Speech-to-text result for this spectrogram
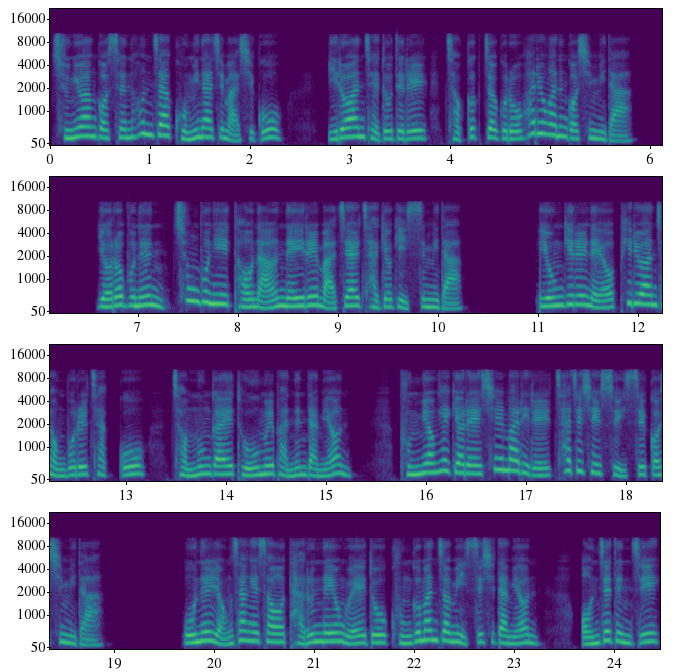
중요한 것은 혼자 고민하지 마시고 이러한 제도들을 적극적으로 활용하는 것입니다. 여러분은 충분히 더 나은 내일을 맞이할 자격이 있습니다. 용기를 내어 필요한 정보를 찾고 전문가의 도움을 받는다면 분명 해결의 실마리를 찾으실 수 있을 것입니다. 오늘 영상에서 다룬 내용 외에도 궁금한 점이 있으시다면 언제든지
